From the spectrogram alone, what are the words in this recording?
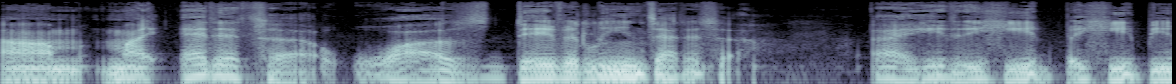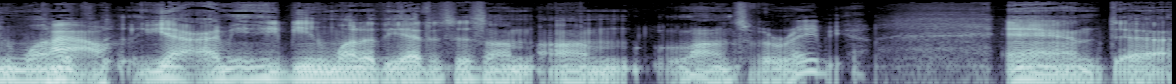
Um, my editor was David Lean's editor. Uh, he'd, he'd, he'd been one Wow. of, yeah, I mean, he'd been one of the editors on, on Lawrence of Arabia. And uh,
